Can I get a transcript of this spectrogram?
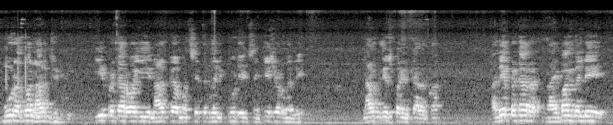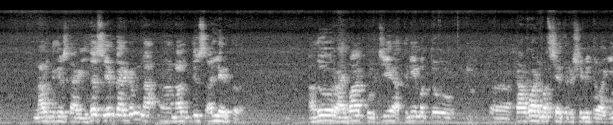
ಮೂರು ಅಥವಾ ನಾಲ್ಕು ಜಿಡ್ತಿ ಈ ಪ್ರಕಾರವಾಗಿ ಈ ನಾಲ್ಕು ಮತಕ್ಷೇತ್ರದಲ್ಲಿ ಕೂಡಿ ಸಂಕೇಶ್ವರದಲ್ಲಿ ನಾಲ್ಕು ದಿವಸ ಪರ್ಯಂತ ಅದೇ ಪ್ರಕಾರ ರಾಯಭಾಗದಲ್ಲಿ ನಾಲ್ಕು ದಿವಸ ಕಾರ್ಯ ಇದೇ ಸೇಮ್ ಕಾರ್ಯಕ್ರಮ ನಾಲ್ಕು ದಿವಸ ಅಲ್ಲೇ ಇರ್ತದೆ. ಅದು ರಾಯಬಾಗ್ ಕುರ್ಚಿ ಅಥಣಿ ಮತ್ತು ಕಾಗವಾಡ ಮತಕ್ಷೇತ್ರಕ್ಕೆ ಸೀಮಿತವಾಗಿ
